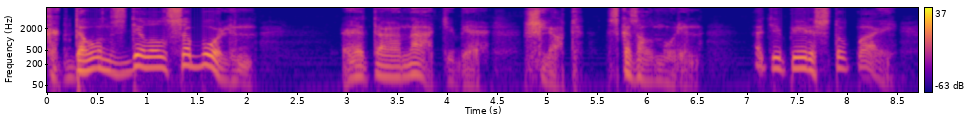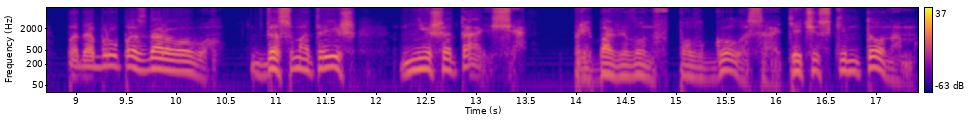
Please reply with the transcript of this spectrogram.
когда он сделался болен. — Это она тебе шлет, — сказал Мурин. — А теперь ступай, по добру, по здорову, да смотришь, не шатайся, — прибавил он в полголоса отеческим тоном.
